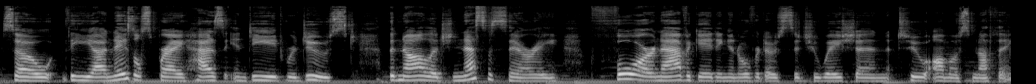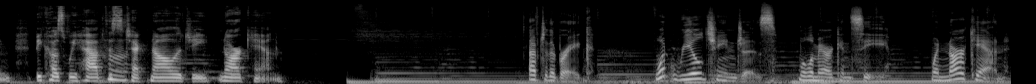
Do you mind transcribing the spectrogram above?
So the uh, nasal spray has indeed reduced the knowledge necessary for navigating an overdose situation to almost nothing because we have this hmm. technology, Narcan. After the break, what real changes will Americans see when Narcan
